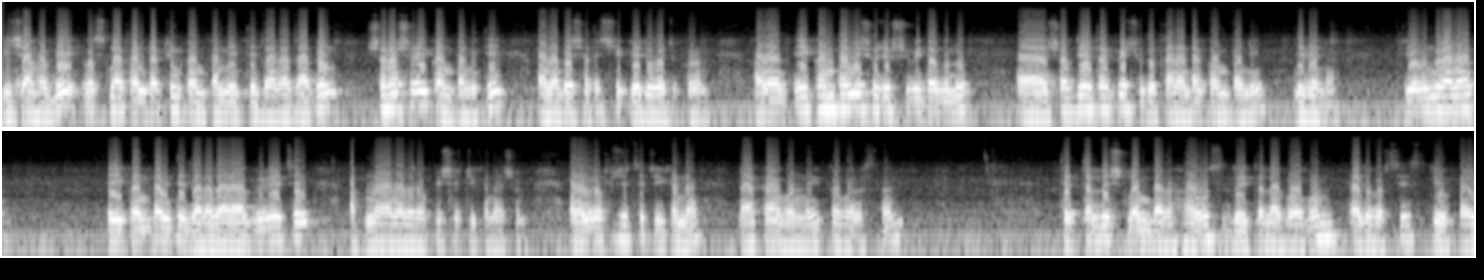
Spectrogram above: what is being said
ভিসা হবে ওসনা কন্ট্রাক্টিং কোম্পানিতে যারা যাবেন, সরাসরি কোম্পানিতে আমাদের সাথে শীঘ্রই যোগাযোগ করুন। আমার এই কোম্পানির সুযোগ সুবিধাগুলো সব দিয়ে থাকবে, শুধু কানাডা কোম্পানি দিবে না। প্রিয় বন্ধুরা আমার, এই কোম্পানিতে যারা যারা আগ্রহী রয়েছেন, আপনারা আমাদের অফিসের ঠিকানা আসুন। আমাদের অফিসের যে ঠিকানা, ঢাকা বর্ণই কবরস্থান, তেতাল্লিশ নম্বর হাউস, দুইতলা ভবন রাজাভার্সিস কিউ ফাইভ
